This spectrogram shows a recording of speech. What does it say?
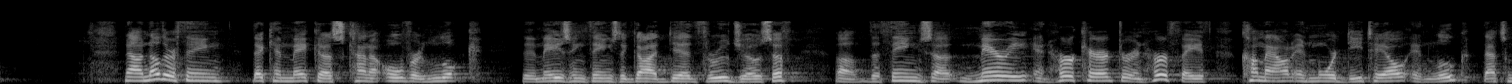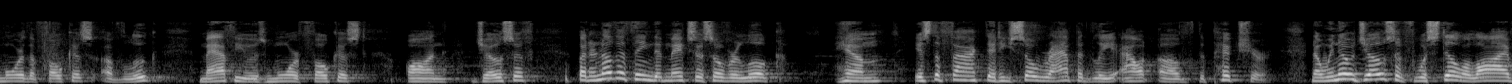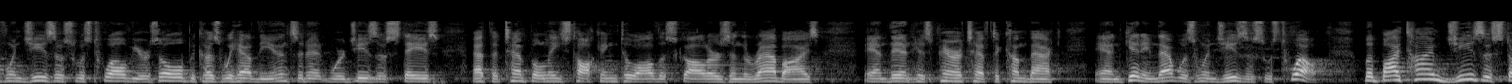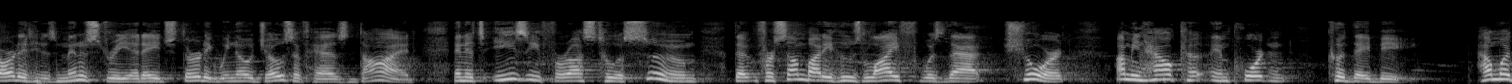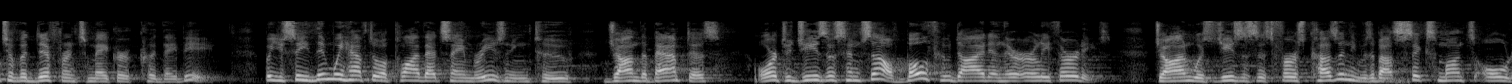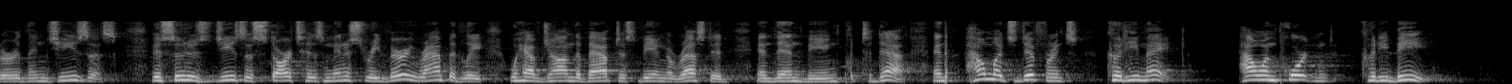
Now another thing that can make us kind of overlook the amazing things that God did through Joseph, uh, the things uh, Mary and her character and her faith come out in more detail in Luke. That's more the focus of Luke. Matthew is more focused on Joseph. But another thing that makes us overlook him is the fact that he's so rapidly out of the picture. Now we know Joseph was still alive when Jesus was 12 years old because we have the incident where Jesus stays at the temple and he's talking to all the scholars and the rabbis and then his parents have to come back and get him. That was when Jesus was 12. But by time Jesus started his ministry at age 30, we know Joseph has died. And it's easy for us to assume that for somebody whose life was that short, I mean, how co- important could they be? How much of a difference maker could they be? But you see, then we have to apply that same reasoning to John the Baptist or to Jesus himself, both who died in their early 30s. John was Jesus' first cousin. He was about six months older than Jesus. As soon as Jesus starts his ministry, very rapidly, we have John the Baptist being arrested and then being put to death. And how much difference could he make? How important could he be?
